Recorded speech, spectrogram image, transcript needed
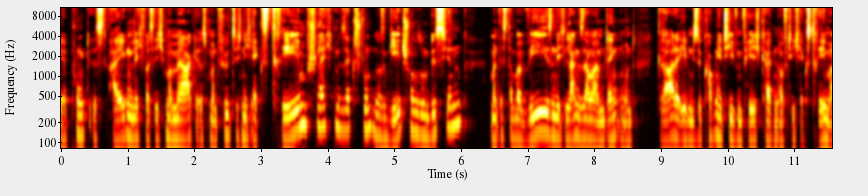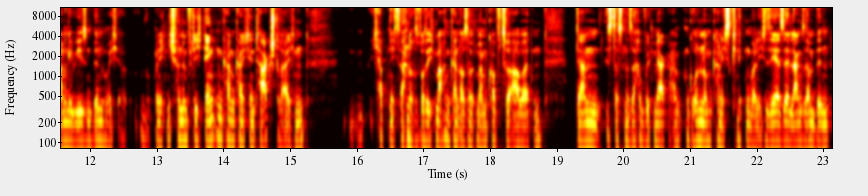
Der Punkt ist eigentlich, was ich mal merke, ist, man fühlt sich nicht extrem schlecht mit sechs Stunden. Das geht schon so ein bisschen. Man ist aber wesentlich langsamer im Denken und gerade eben diese kognitiven Fähigkeiten, auf die ich extrem angewiesen bin, wo ich, wenn ich nicht vernünftig denken kann, kann ich den Tag streichen ich habe nichts anderes, was ich machen kann, außer mit meinem Kopf zu arbeiten, dann ist das eine Sache, wo ich merke, im Grunde genommen kann ich es knicken, weil ich sehr, sehr langsam bin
